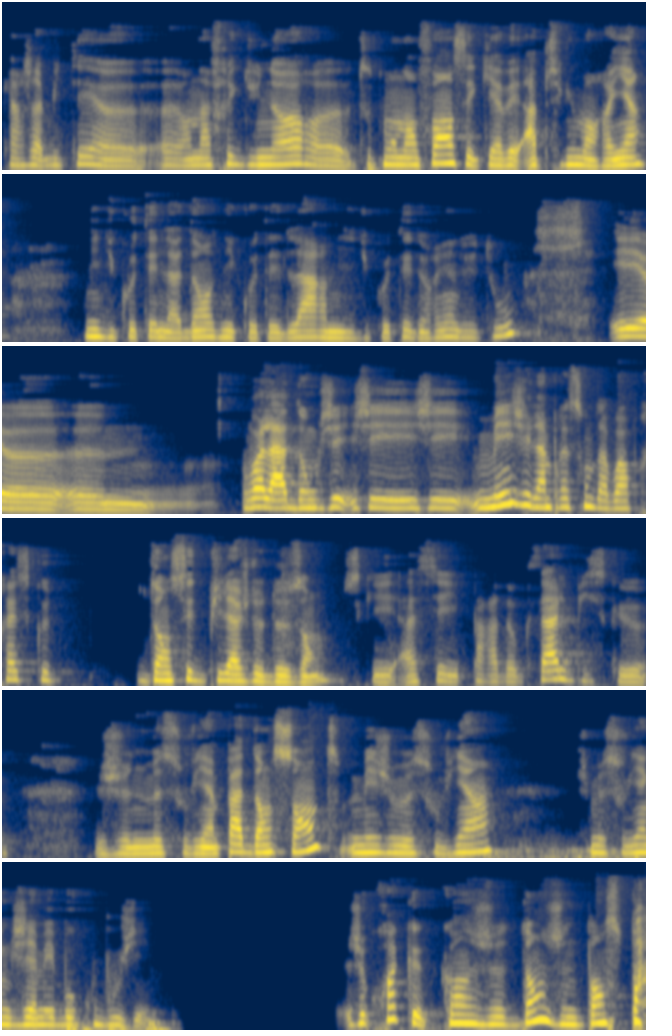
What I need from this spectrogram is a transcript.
car j'habitais en Afrique du Nord toute mon enfance et qu'il y avait absolument rien ni du côté de la danse, ni du côté de l'art, ni du côté de rien du tout. Et voilà, donc j'ai, mais j'ai l'impression d'avoir presque dansé depuis l'âge de deux ans, ce qui est assez paradoxal puisque je ne me souviens pas dansante, mais je me souviens, je me souviens que j'aimais beaucoup bouger. Je crois que quand je danse, je ne pense pas.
